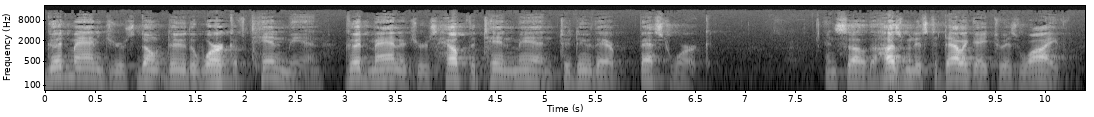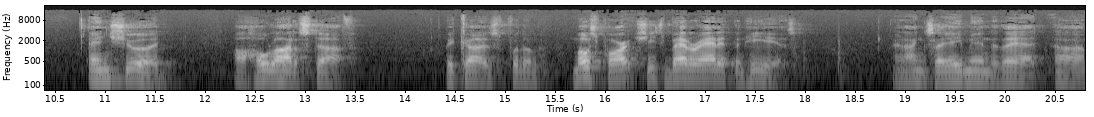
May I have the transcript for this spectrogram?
Good managers don't do the work of 10 men. Good managers help the 10 men to do their best work. And so the husband is to delegate to his wife and should a whole lot of stuff because for the most part she's better at it than he is. And I can say amen to that. Uh,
